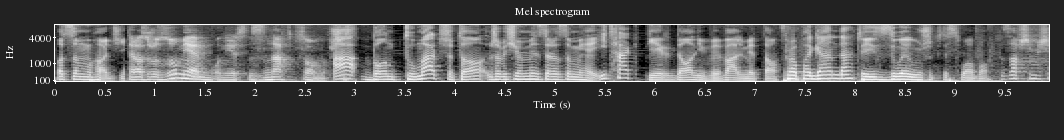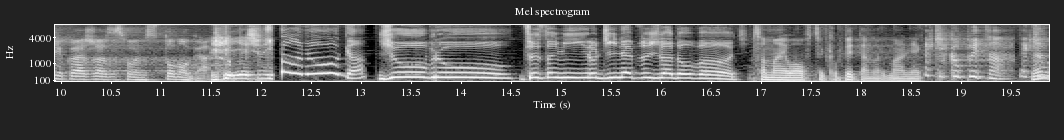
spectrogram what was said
o co mu chodzi. Teraz rozumiem, on jest znawcą. A, bo on tłumaczy to, żebyśmy my zrozumieli. I tak pierdoli, wywalmy to. propaganda to jest złe użyte słowo. Zawsze mi się kojarzyło ze słowem stonoga. Jeśli Droga! Ziobro! Przestań mi rodzinę prześladować! Co mają owce kopyta normalnie. Jakie kopyta? Jakie No,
